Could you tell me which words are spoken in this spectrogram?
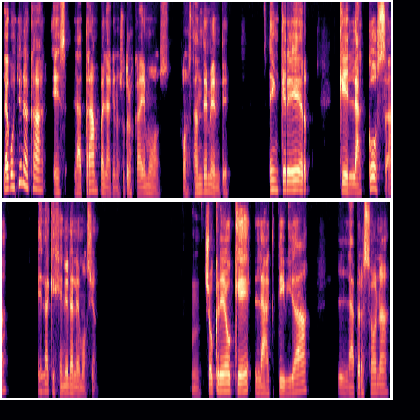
la cuestión acá es la trampa en la que nosotros caemos constantemente en creer que la cosa es la que genera la emoción. Yo creo que la actividad, la persona,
